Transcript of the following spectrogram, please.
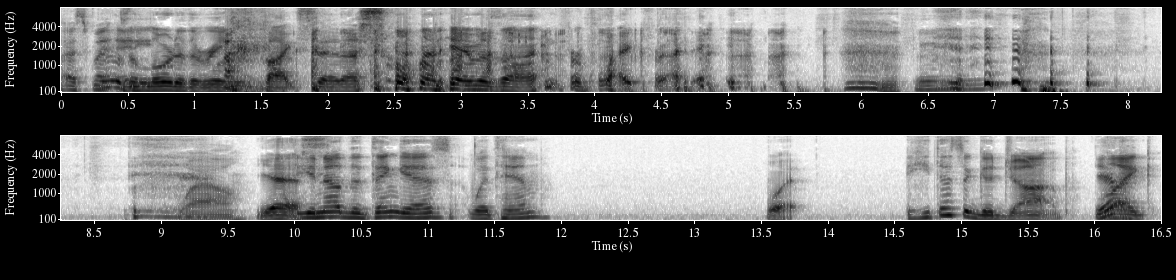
that's my. It was a Lord of the Rings box set I saw on Amazon for Black Friday. wow. Yes. You know the thing is with him. What? He does a good job. Yeah. Like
